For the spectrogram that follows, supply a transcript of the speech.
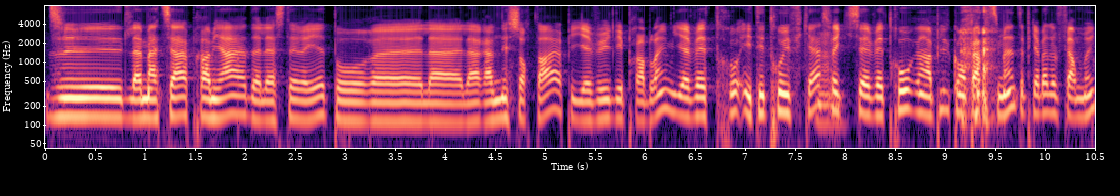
du, de la matière première de l'astéroïde pour euh, la, la ramener sur Terre. Puis il y avait eu des problèmes. Il avait trop, été trop efficace. Mm. Fait qu'il avait trop rempli le compartiment. T'es plus capable de le fermer.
